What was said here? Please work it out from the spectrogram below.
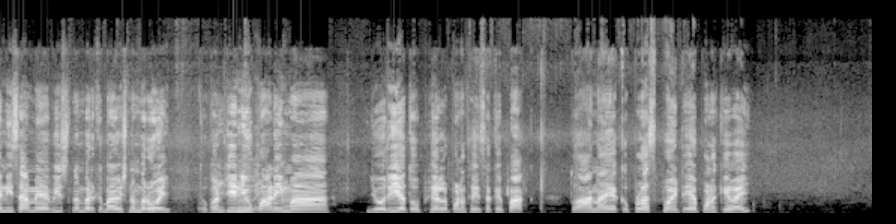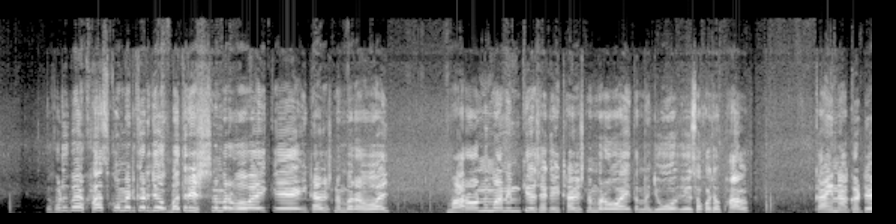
એની સામે વીસ નંબર કે બાવીસ નંબર હોય તો કન્ટિન્યુ પાણીમાં જો રહીએ તો ફેલ પણ થઈ શકે પાક. તો આના એક પ્લસ પોઈન્ટ એ પણ કહેવાય. ખેડૂતભાઈ ખાસ કોમેન્ટ કરજો. બત્રીસ નંબર વવાય કે અઠાવીસ નંબર વવાય મારો અનુમાન એમ કહે છે કે અઠાવીસ નંબર વવાય તમે જુઓ, જોઈ શકો છો ફાલ. કાંઈ ના ઘટે.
